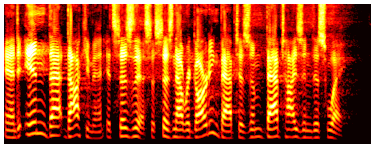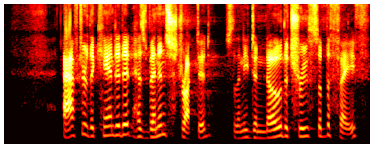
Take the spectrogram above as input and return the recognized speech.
And in that document, it says this it says, Now regarding baptism, baptize in this way. After the candidate has been instructed, so they need to know the truths of the faith,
